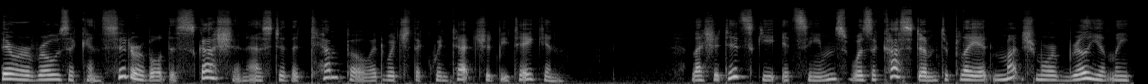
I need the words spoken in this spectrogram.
there arose a considerable discussion as to the tempo at which the quintet should be taken. Leschetizky, it seems, was accustomed to play it much more brilliantly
